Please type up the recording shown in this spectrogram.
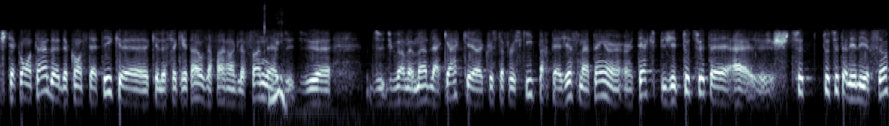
j'étais content de, constater que, que le secrétaire aux affaires anglophones du, du du, gouvernement de la CAC, euh, Christopher Skeet, partageait ce matin un, texte, puis j'ai tout de suite, euh, tout de suite allé lire ça.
